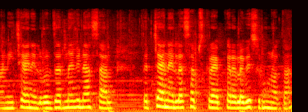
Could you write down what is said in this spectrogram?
आणि चॅनेलवर जर नवीन असाल तर चॅनेलला सबस्क्राईब करायला विसरू नका.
